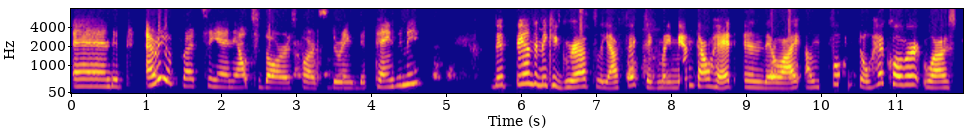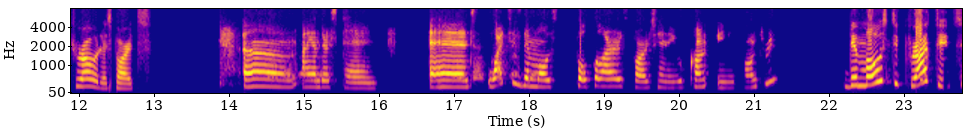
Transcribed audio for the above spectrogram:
And are you practicing any outdoor sports during the pandemic? The pandemic greatly affected my mental health, and the way I'm able to recover was through the sports. Um, I understand. And what is the most popular sport in your con in your country? The most practiced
